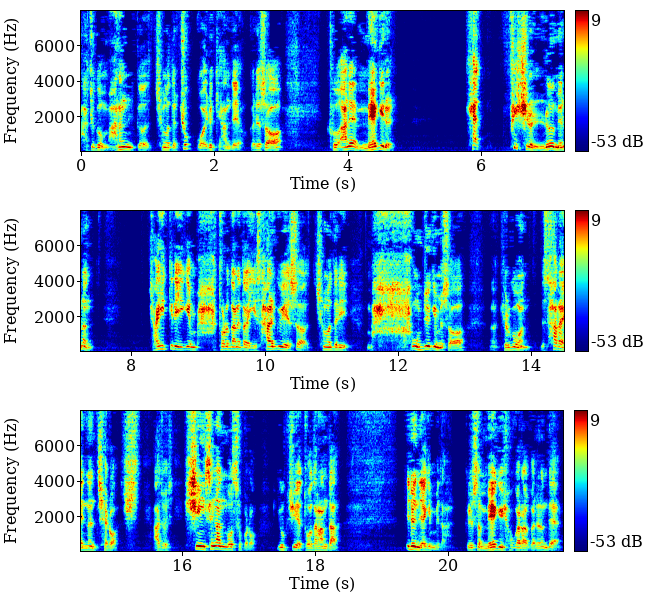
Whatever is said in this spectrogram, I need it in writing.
아주 그 많은 그 청어들 죽고 이렇게 한대요. 그래서 그 안에 메기를 캣피쉬를 넣으면은 자기끼리 이게 막 돌아다니다가 이 살기 위해서 청어들이 막 움직이면서 어, 결국은 살아있는 채로 아주 싱싱한 모습으로 육지에 도달한다. 이런 얘기입니다. 그래서 매기 효과라 그러는데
